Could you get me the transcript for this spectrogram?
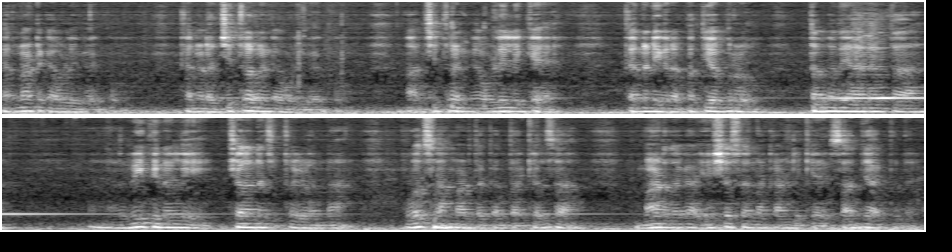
ಕರ್ನಾಟಕ ಉಳಿಬೇಕು. ಕನ್ನಡ ಚಿತ್ರರಂಗ ಉಳಿಬೇಕು. ಆ ಚಿತ್ರರಂಗ ಉಳಿಲಿಕ್ಕೆ ಕನ್ನಡಿಗರ ಪ್ರತಿಯೊಬ್ಬರು ತಮ್ಮದೇ ಆದಂಥ ರೀತಿಯಲ್ಲಿ ಚಲನಚಿತ್ರಗಳನ್ನು ಪ್ರೋತ್ಸಾಹ ಮಾಡ್ತಕ್ಕಂಥ ಕೆಲಸ ಮಾಡಿದಾಗ ಯಶಸ್ಸನ್ನು ಕಾಣಲಿಕ್ಕೆ ಸಾಧ್ಯ ಆಗ್ತದೆ.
